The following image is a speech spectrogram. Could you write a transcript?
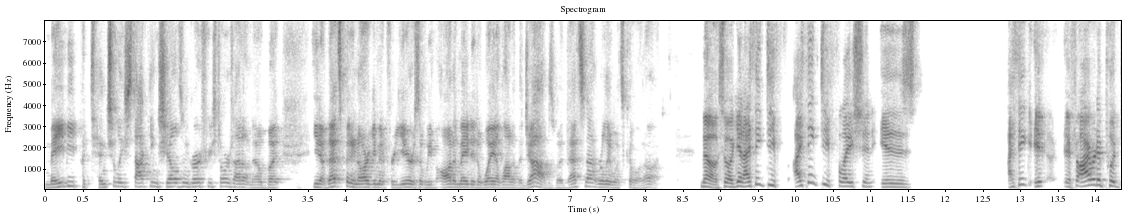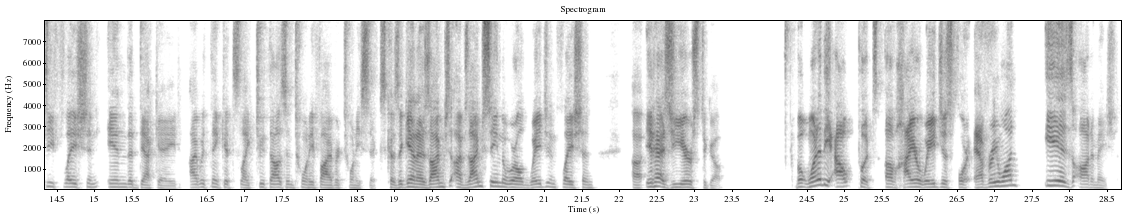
Maybe potentially stocking shelves in grocery stores. I don't know, but you know that's been an argument for years that we've automated away a lot of the jobs, but that's not really what's going on. No. So again, I think def- I think deflation is I think it, if I were to put deflation in the decade, I would think it's like 2025 or 26. Because again, as I'm as I'm seeing the world, wage inflation, uh, it has years to go. But one of the outputs of higher wages for everyone is automation.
